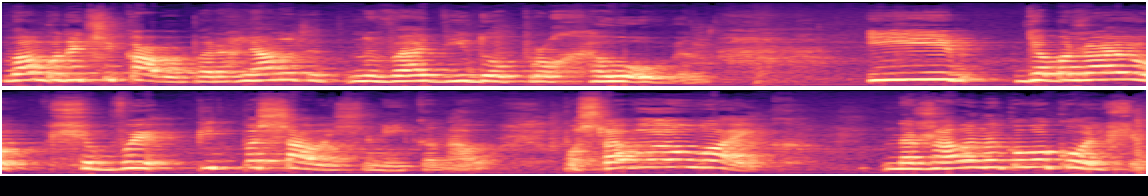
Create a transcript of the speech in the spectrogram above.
вам буде цікаво переглянути нове відео про Хеллоуін. І я бажаю, щоб ви підписались на мій канал, поставили лайк, нажали на колокольчик.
